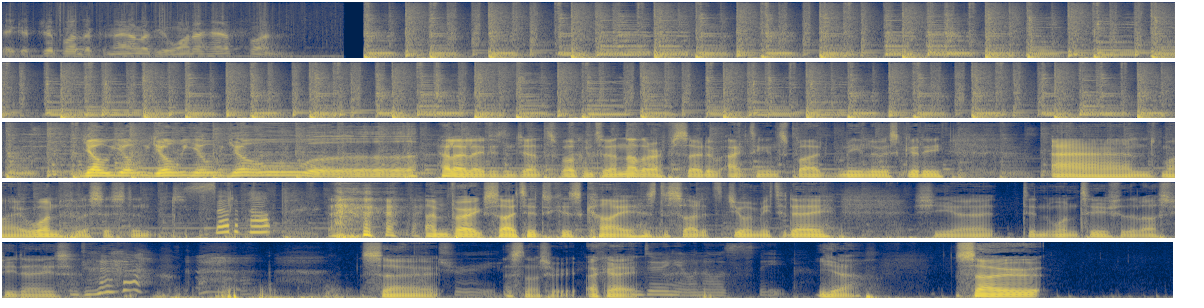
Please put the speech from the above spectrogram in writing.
Take a trip on the canal if you want to have fun. Yo, yo, yo, yo, yo. Uh. Hello, ladies and gents. Welcome to another episode of Acting Inspired with me, Lewis Goody, and my wonderful assistant. Set up. I'm very excited because Kae has decided to join me today. She uh, didn't want to for the last few days. so, True. that's not true. Okay. I've been doing it when I was asleep. Yeah. So,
